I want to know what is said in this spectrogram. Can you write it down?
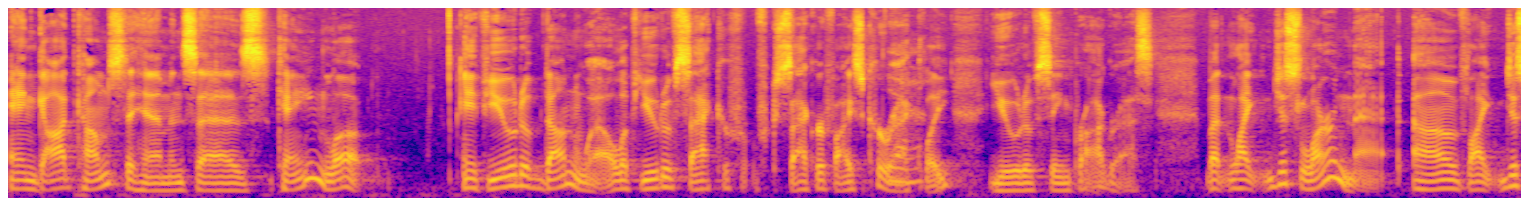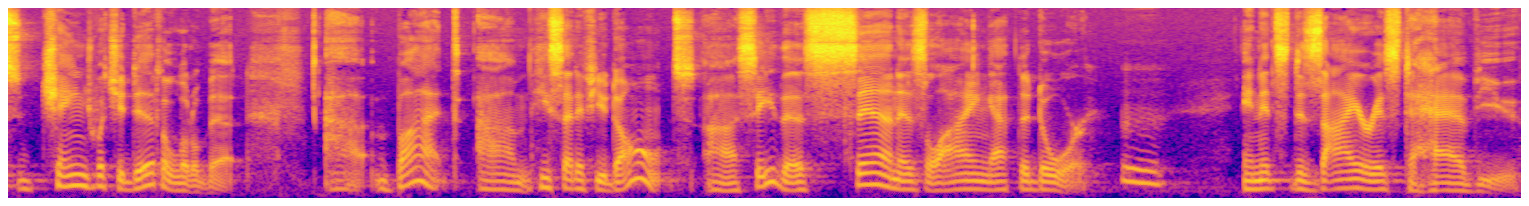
And God comes to him and says, Cain, look, if you would have done well, if you'd have sacri- sacrificed correctly, you would have seen progress. But like, just learn that of like, just change what you did a little bit. Uh, but um, he said, if you don't uh, see this, sin is lying at the door, and its desire is to have you.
